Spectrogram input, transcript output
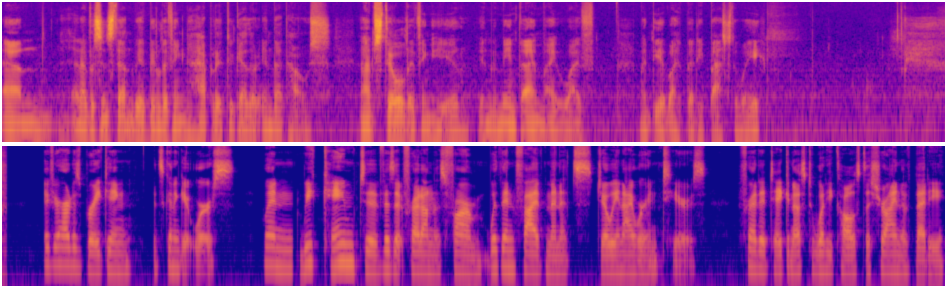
and and ever since then we have been living happily together in that house. And I'm still living here. In the meantime, my wife, my dear wife Betty, passed away. If your heart is breaking, it's gonna get worse. When we came to visit Fred on his farm, within five minutes, Joey and I were in tears. Fred had taken us to what he calls the Shrine of Betty,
